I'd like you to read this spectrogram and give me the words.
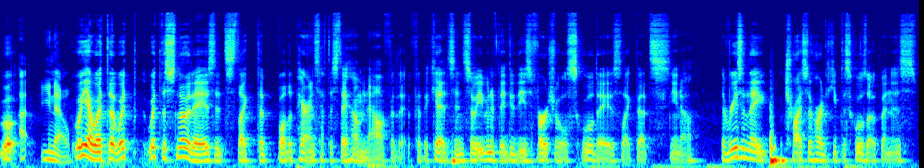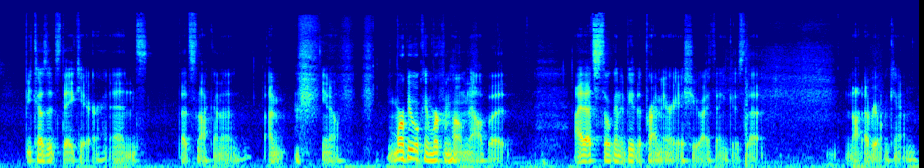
Well, I, you know, Well, yeah, with the with with the snow days, it's like the well, the parents have to stay home now for the for the kids, and so even if they do these virtual school days, like that's you know the reason they try so hard to keep the schools open is because it's daycare, and that's not gonna. I'm, you know, more people can work from home now, but I, that's still going to be the primary issue. I think is that not everyone can.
